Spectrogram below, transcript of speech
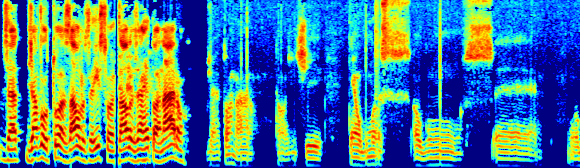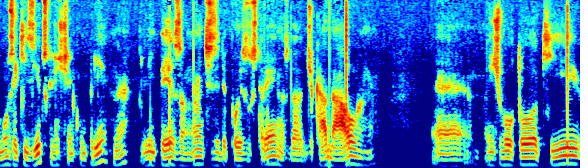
já, já voltou às aulas, é isso? As aulas já retornaram? Já retornaram. Então a gente tem algumas, alguns é, alguns requisitos que a gente tinha que cumprir, né? Limpeza antes e depois dos treinos, da, de cada aula, né? É, a gente voltou aqui,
